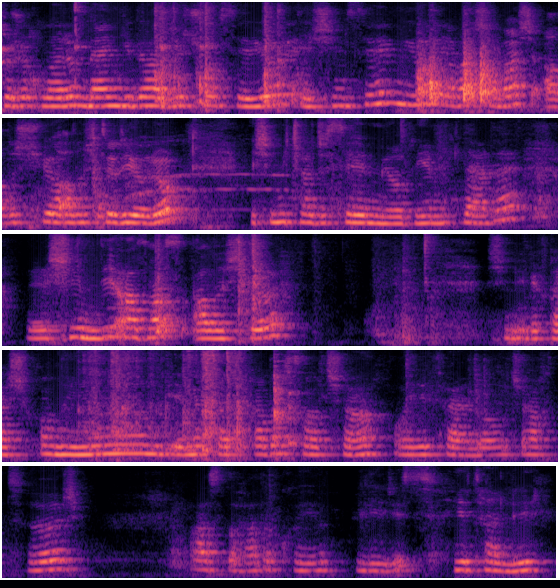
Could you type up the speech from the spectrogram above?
Çocuklarım ben gibi acı çok seviyor. Eşim sevmiyor. Yavaş yavaş alışıyor, alıştırıyorum. Eşim hiç acı sevmiyordu yemeklerde. E, Şimdi az az alıştı. Şimdi bir kaşık alayım. Bir yemek kaşığı kadar salça. O yeterli olacaktır. Az daha da koyabiliriz. Yeterli.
